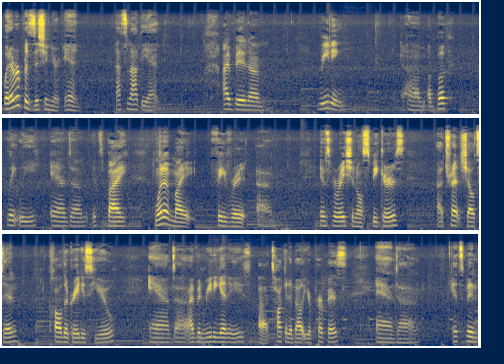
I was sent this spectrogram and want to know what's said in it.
whatever position you're in, that's not the end. I've been um, reading um, a book lately, and um, it's by one of my favorite um, inspirational speakers, uh, Trent Shelton, called The Greatest You. And uh, I've been reading it, and he's uh, talking about your purpose. And uh, it's been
